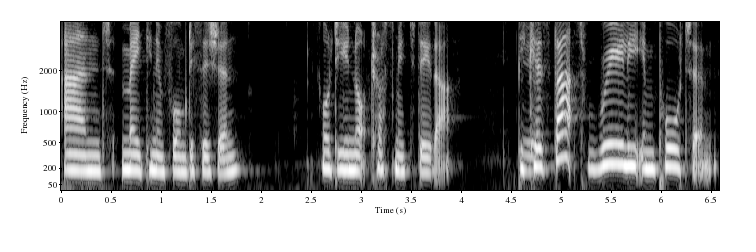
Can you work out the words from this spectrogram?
and make an informed decision? Or do you not trust me to do that? Because that's really important.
